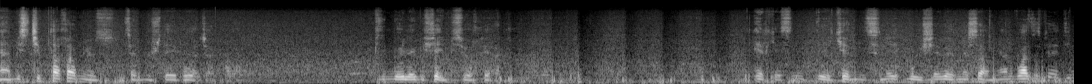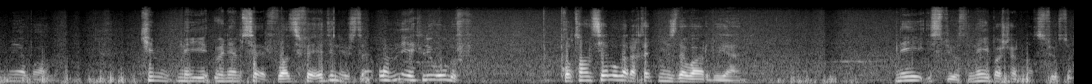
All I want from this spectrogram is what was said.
Yani biz çip takamıyoruz, sen müşteri olacak falan. Bizim böyle bir şeyimiz yok yani. Herkesin e, kendisini bu işe vermesi lazım. Yani vazife edinmeye bağlı. Kim neyi önemser, vazife edinirse onun ehli olur. Potansiyel olarak hepimizde var bu yani. Neyi istiyorsun, neyi başarmak istiyorsun?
